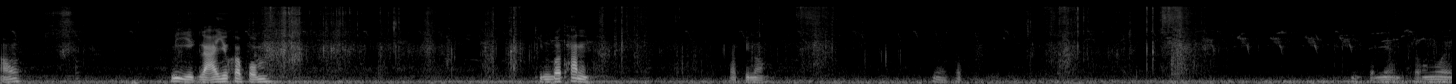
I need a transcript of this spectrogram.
เอามีอีกหลายอยู่ครับผม กินบ่ท่านครับพี่น้องนี่ครับนี่ก็แม่นสองหน่วย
